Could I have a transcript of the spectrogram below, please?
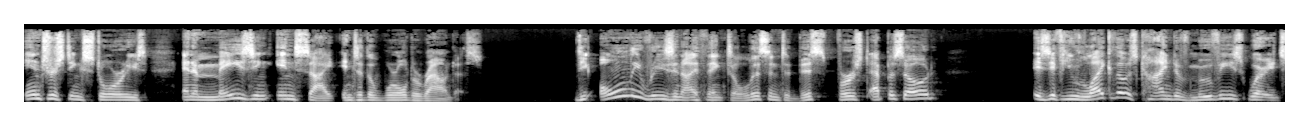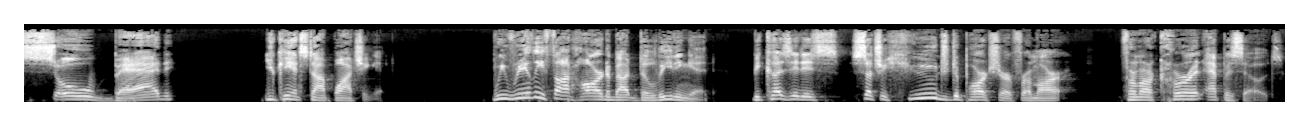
interesting stories and amazing insight into the world around us. The only reason I think to listen to this first episode is if you like those kind of movies where it's so bad, you can't stop watching it. We really thought hard about deleting it because it is such a huge departure from our from our current episodes.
